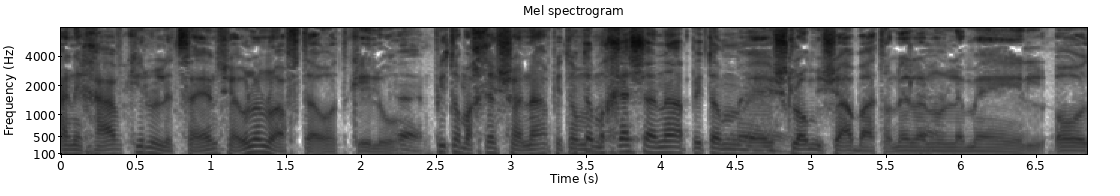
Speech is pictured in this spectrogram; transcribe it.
אני- חייב כאילו לציין שהיו לנו הפתעות, כאילו, כן. פתאום אחרי שנה, פתאום פתאום אחרי שנה, פתאום... אה, אה, שלומי שבת עונה לנו למייל, או-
